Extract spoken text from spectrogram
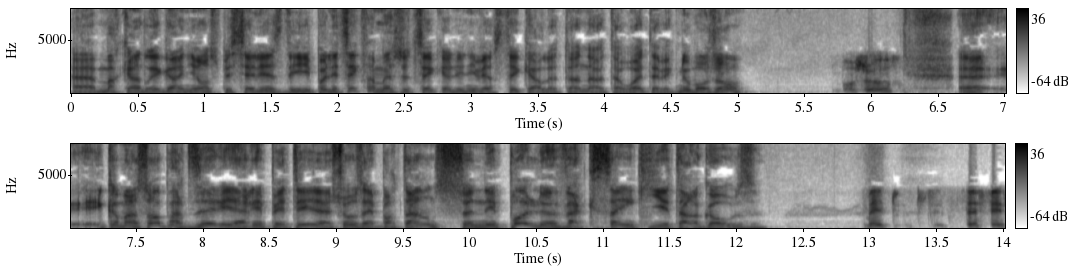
Marc-André Gagnon, spécialiste des politiques pharmaceutiques à l'Université Carleton à Ottawa, est avec nous. Bonjour. Bonjour. Euh, commençons par dire et à répéter la chose importante, ce n'est pas le vaccin qui est en cause. Ben, tout, à fait,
